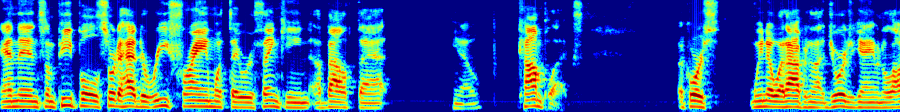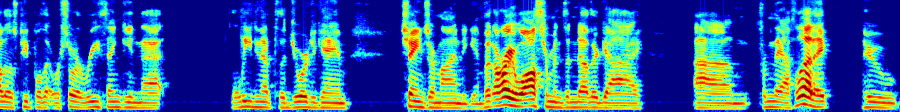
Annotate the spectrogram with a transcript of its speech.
And then some people sort of had to reframe what they were thinking about that, you know, complex. Of course, we know what happened in that Georgia game, and a lot of those people that were sort of rethinking that leading up to the Georgia game changed their mind again. But Ari Wasserman's another guy um, from the Athletic who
